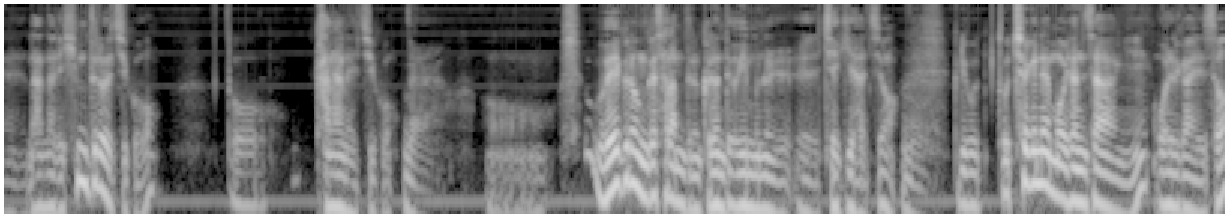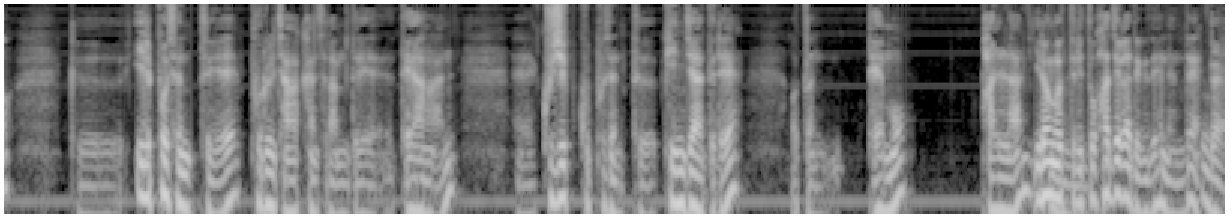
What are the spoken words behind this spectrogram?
에, 나날이 힘들어지고 또 가난해지고 네. 어, 왜 그런가 사람들은 그런데 의문을 에, 제기하죠. 네. 그리고 또 최근에 뭐 현상이 월가에서 그 1%의 부를 장악한 사람들에 대항한 99% 빈자들의 어떤 데모, 반란 이런 음. 것들이 또 화제가 되기도 했는데 네.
